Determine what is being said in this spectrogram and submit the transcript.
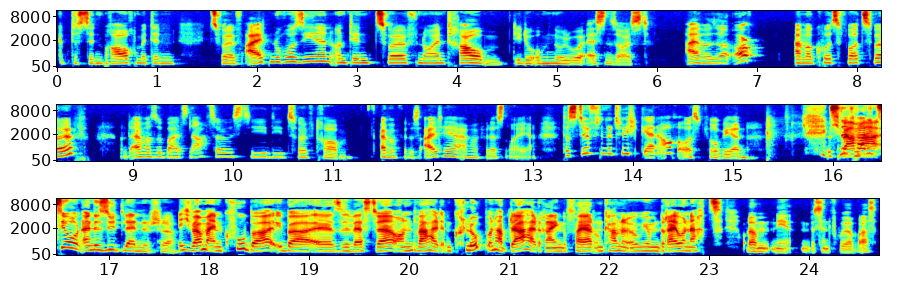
gibt es den Brauch mit den zwölf alten Rosinen und den zwölf neuen Trauben, die du um 0 Uhr essen sollst. Einmal so, oh, einmal kurz vor zwölf und einmal sobald es nach zwölf ist, die, die zwölf Trauben. Einmal für das alte Jahr, einmal für das neue Jahr. Das dürft ihr natürlich gerne auch ausprobieren. Das ist Ich eine war mal- Tradition, eine südländische. Ich war mal in Kuba über äh, Silvester und war halt im Club und habe da halt reingefeiert und kam dann irgendwie um drei Uhr nachts oder nee, ein bisschen früher war es,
